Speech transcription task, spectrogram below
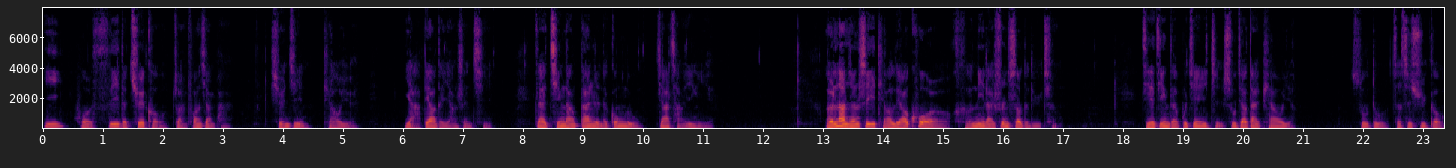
一或 C 的缺口转方向盘，旋进调远，哑调的扬声器。在晴朗单人的公路加场应演，而那仍是一条辽阔和逆来顺受的旅程。洁净的不见一指塑胶袋飘扬，速度则是虚构，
